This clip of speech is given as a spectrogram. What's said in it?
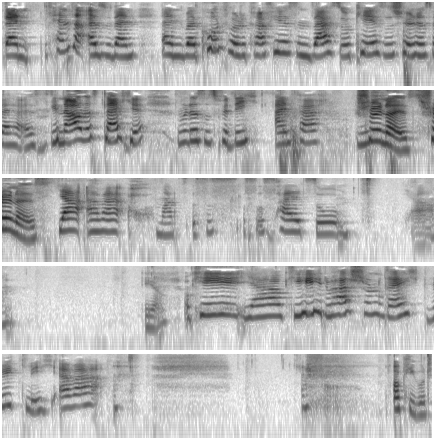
dein Fenster, also dein, dein Balkon fotografierst und sagst, okay, es ist schönes Wetter. Es ist genau das gleiche, nur dass es für dich einfach. schöner ist, schöner ist. Ja, aber, oh Mats, es ist, es ist halt so. Ja. Ja. Okay, ja, okay, du hast schon recht, wirklich, aber. Okay, gut.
